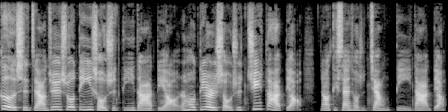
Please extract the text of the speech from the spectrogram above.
各是这样，就是说第一首是 D 大调，然后第二首是 G 大调，然后第三首是降 D 大调。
